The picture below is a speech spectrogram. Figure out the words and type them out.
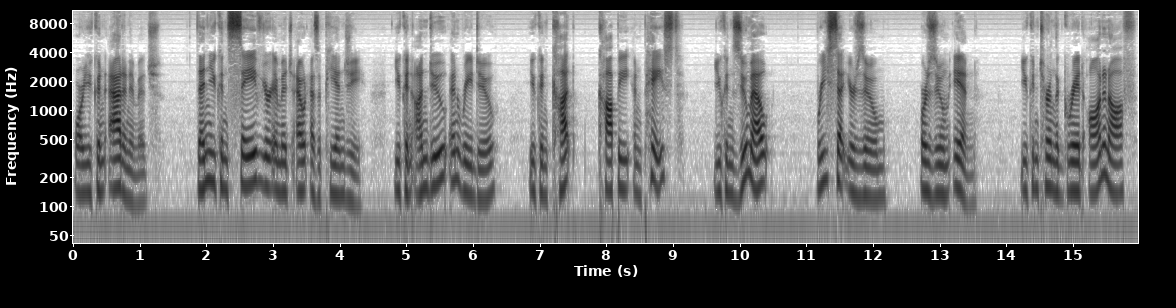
or you can add an image. Then you can save your image out as a PNG. You can undo and redo, you can cut, copy, and paste, you can zoom out, reset your zoom, or zoom in. You can turn the grid on and off,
